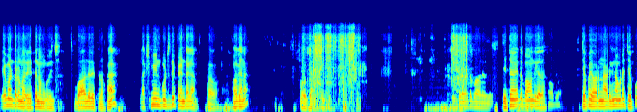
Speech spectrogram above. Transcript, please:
ఏమంటారు మరి విత్తనం గురించి? బాగుంది విత్తనం లక్ష్మీ ఇన్పుట్స్ ది పెంటగాన్. ఓకేనా? ఓకే ఉంది. విత్తనం అయితే బాగుంది కదా. చెప్పు ఎవరన్నా అడిగినా కూడా చెప్పు.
